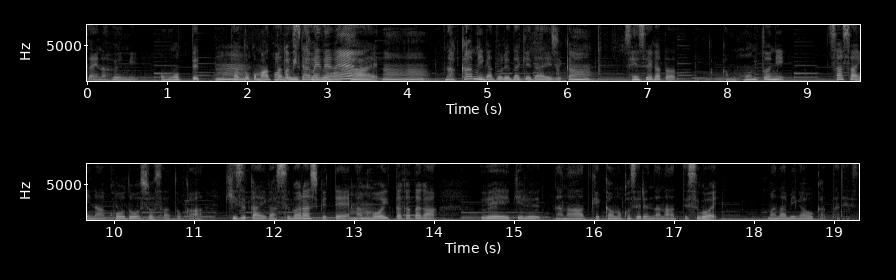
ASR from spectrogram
たいな風に思ってうんたとこもあったんですけど、本当見た目でね、はい、うんうん。中身がどれだけ大事か、うん。先生方とかも本当に些細な行動所作とか気遣いが素晴らしくて、うん。あこういった方が上へ行けるんだな結果を残せるんだなってすごい学びが多かったです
